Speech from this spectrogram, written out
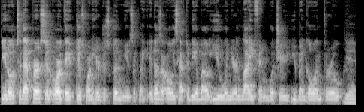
you know, to that person, or they just want to hear just good music. Like it doesn't always have to be about you and your life and what you you've been going through. Yeah,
